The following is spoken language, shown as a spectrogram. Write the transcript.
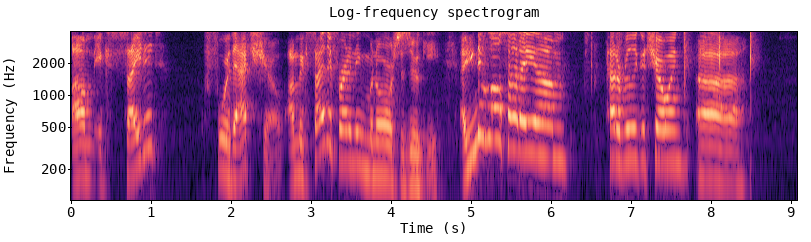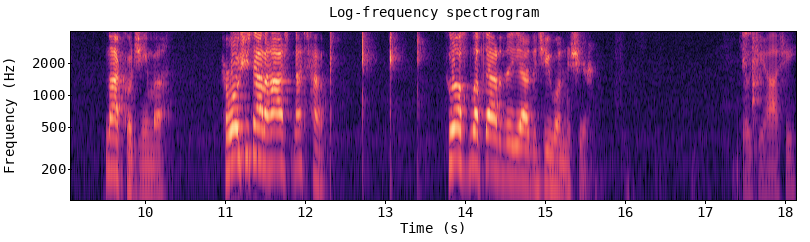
I'm excited for that show. I'm excited for anything Minoru Suzuki. And you know who else had a um had a really good showing? Uh not Kojima. Hiroshi Tanahashi, not Tanahashi. Who else left out of the uh, the G1 this year? Yoshihashi.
